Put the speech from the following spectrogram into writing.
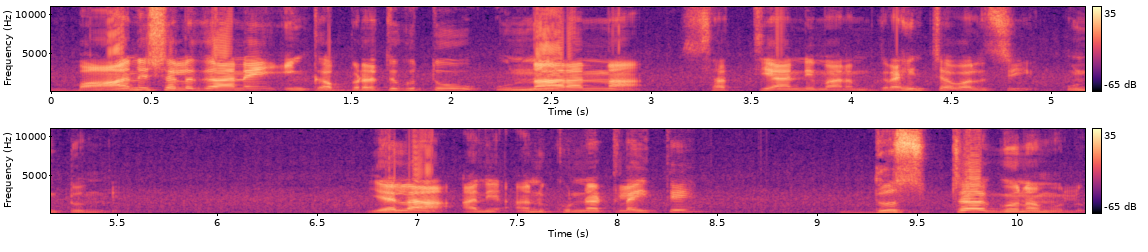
బానిసలుగానే ఇంకా బ్రతుకుతూ ఉన్నారన్న సత్యాన్ని మనం గ్రహించవలసి ఉంటుంది. ఎలా అని అనుకున్నట్లయితే దుష్ట గుణములు.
